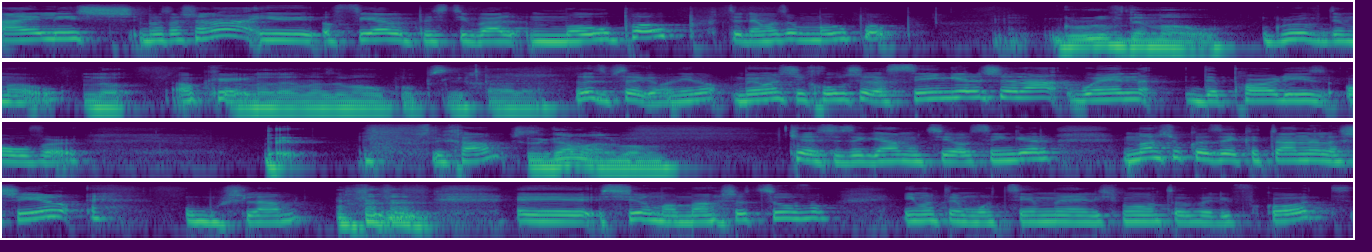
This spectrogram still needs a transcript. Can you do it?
אייליש, באותה שנה, היא הופיעה בפסטיבל מו פופ. אתה יודע מה זה מו פופ? גרוב דה מו. גרוב דה מו. לא. אוקיי. אני לא יודע מה זה מו פופ, סליחה על ה... לא, זה בסדר, גם אני לא. ביום השחרור של הסינגל שלה, When the party is over. סליחה? שזה גם האלבום. כן, שזה גם הוציאה עוד סינגל. משהו כזה קטן על השיר, הוא מושלם. אה, שיר ממש עצוב, אם אתם רוצים אה, לשמוע אותו ולבכות.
